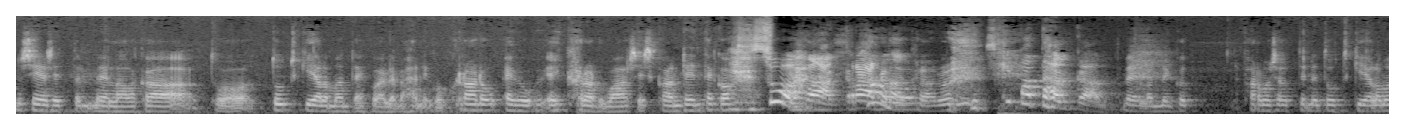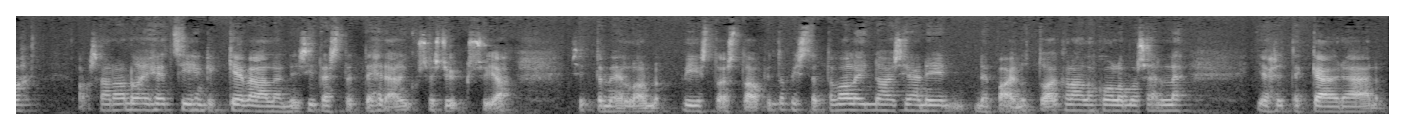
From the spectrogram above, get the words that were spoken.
No siellä sitten meillä alkaa tuo tutkielman teko, eli vähän niin kuin gradu, ei, ei gradu, vaan siis kandin teko. Suoraan gradu. Suoraan gradu. Skipataan Meillä on niin kuin farmaseuttinen tutkielma, saadaan aiheet siihenkin keväällä, niin sitä sitten tehdään niin kuin se syksy. Ja sitten meillä on 15 opintopistettä valinnaisia, niin ne painottuu aika lailla kolmoselle. Ja sitten käydään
